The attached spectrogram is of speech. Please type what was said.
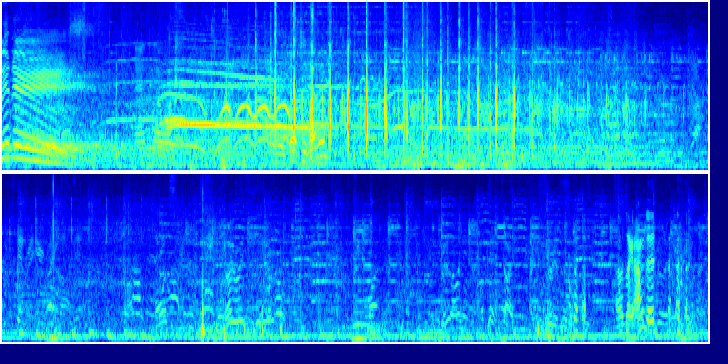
Winners. I was like, I'm good.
